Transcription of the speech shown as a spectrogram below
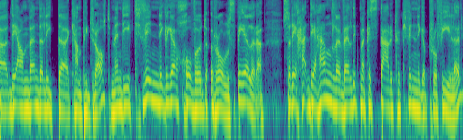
Uh, det använder lite kampidrott men det är kvinnliga huvudrollspelare. Så det, det handlar väldigt mycket starka kvinnliga profiler.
